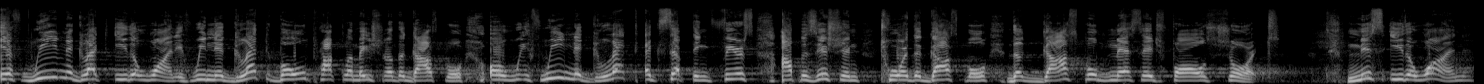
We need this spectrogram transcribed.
If we neglect either one, if we neglect bold proclamation of the gospel, or if we neglect accepting fierce opposition toward the gospel, the gospel message falls short. Miss either one,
